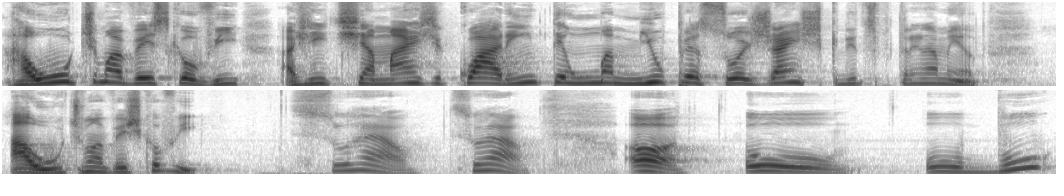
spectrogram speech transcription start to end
A última vez que eu vi, a gente tinha mais de 41 mil pessoas já inscritas pro treinamento. A última vez que eu vi. Surreal, surreal. Ó, o, o Bu,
